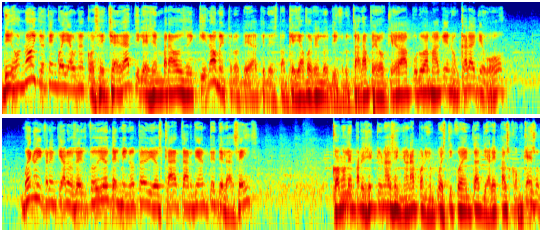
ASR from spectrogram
Dijo, no, yo tengo allá una cosecha de dátiles, sembrados de kilómetros de dátiles, para que ella fuera y los disfrutara, pero que va puro amá que nunca la llevó. Bueno, y frente a los estudios del Minuto de Dios cada tarde antes de las seis, ¿cómo le parece que una señora ponía un puestico de ventas de arepas con queso?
